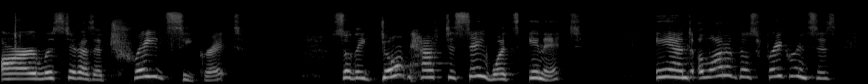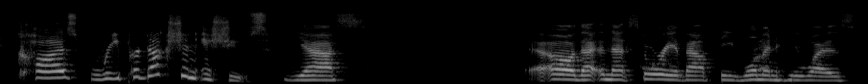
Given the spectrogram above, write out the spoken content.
are listed as a trade secret. So they don't have to say what's in it. And a lot of those fragrances cause reproduction issues. yes oh that and that story about the woman who was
